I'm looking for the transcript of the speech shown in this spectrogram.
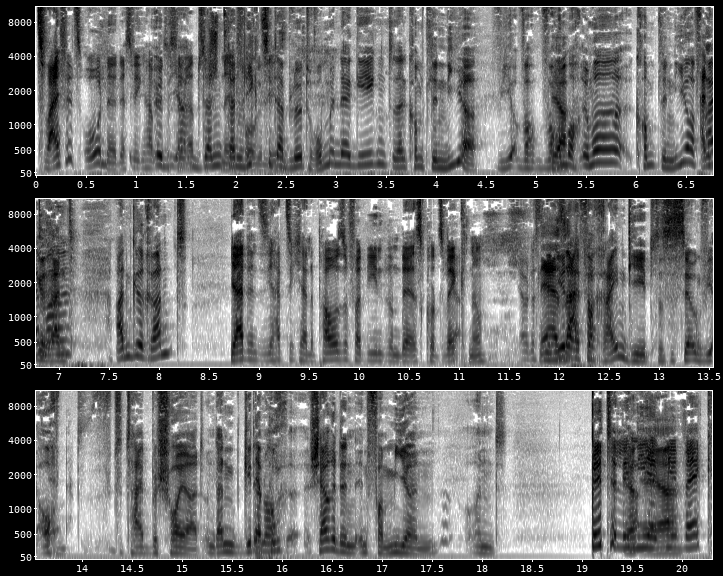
Zweifelsohne, deswegen habe ich das ja, Ja, dann schnell dann liegt sie da blöd rum in der Gegend, dann kommt Lenier. Wie, wa- warum Ja. auch immer kommt Lenier auf Angerannt. einmal. Angerannt. Ja, denn sie hat sich ja eine Pause verdient und der ist kurz weg, ne? Ja, aber dass Ja, er sagt einfach reingeht, das ist ja irgendwie auch total bescheuert. Und dann geht Der er noch Sheridan informieren. Und Bitte, Lenier, Ja, ja. geh weg.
